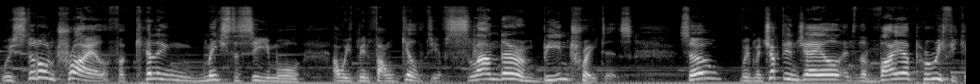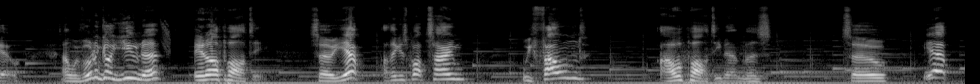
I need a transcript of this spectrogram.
we stood on trial for killing Maester Seymour, and we've been found guilty of slander and being traitors. So, we've been chucked in jail into the Via Purifico, and we've only got Yuna in our party. So, yep, I think it's about time we found our party members. So, yep,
